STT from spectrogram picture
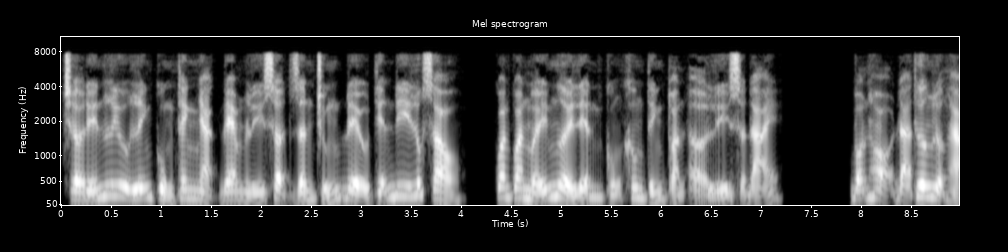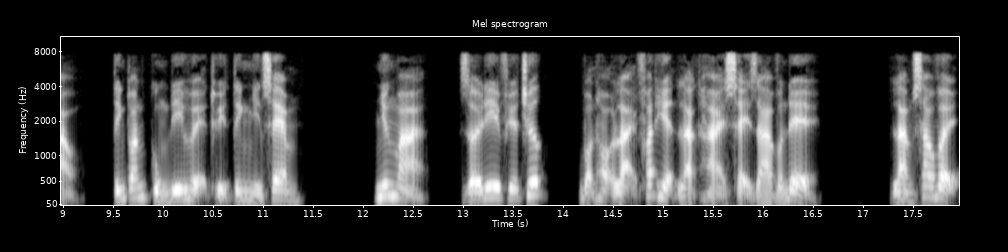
Chờ đến lưu lĩnh cùng thanh nhạc đem lý sợ dân chúng đều tiễn đi lúc sau, quan quan mấy người liền cũng không tính toán ở lý sợ đãi. Bọn họ đã thương lượng hảo, tính toán cùng đi Huệ Thủy Tinh nhìn xem. Nhưng mà, rời đi phía trước, bọn họ lại phát hiện Lạc Hải xảy ra vấn đề. Làm sao vậy?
